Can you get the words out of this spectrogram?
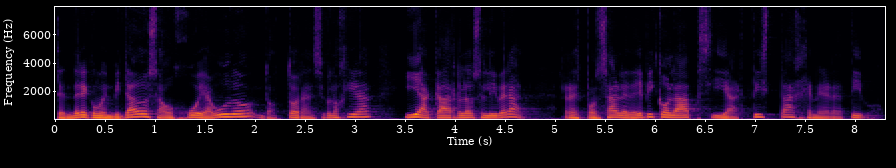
Tendré como invitados a Ujue Agudo, doctora en psicología, y a Carlos Liberal, responsable de Epicolabs y artista generativo.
